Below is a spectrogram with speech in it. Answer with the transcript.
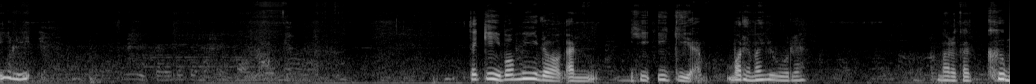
อีหลิตะกี้บ่มีดอกอันอีอีเกียบบ่ได้มาอยู่เลยบ่ได้ก็ขึ้ม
